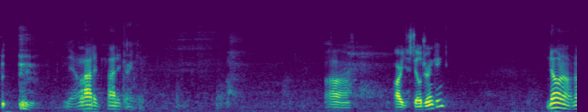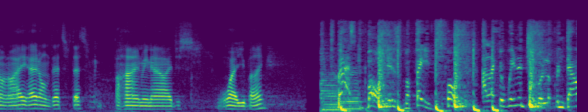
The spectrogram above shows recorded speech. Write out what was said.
yeah, a lot of, lot of drinking. Uh, are you still drinking? No, no, no, no. I, I don't. That's that's behind me now. I just. Why are you buying? Basketball is my favorite sport. I like the way they dribble up and down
